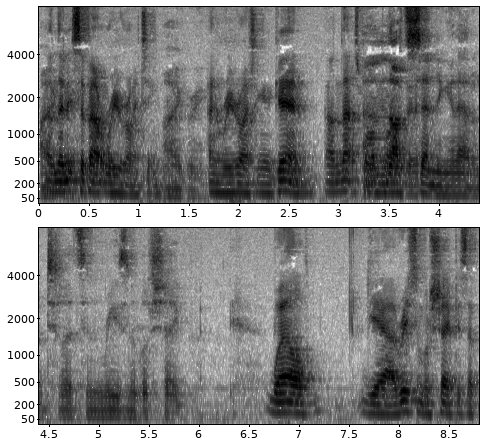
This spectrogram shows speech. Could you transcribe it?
I and then it's about rewriting I agree. and rewriting again, and that's one And not sending it out until it's in reasonable shape. Well, yeah, reasonable shape is a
